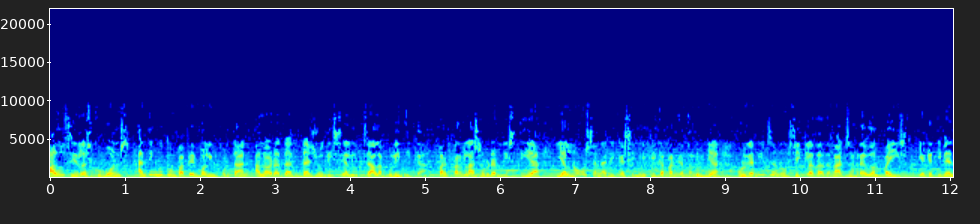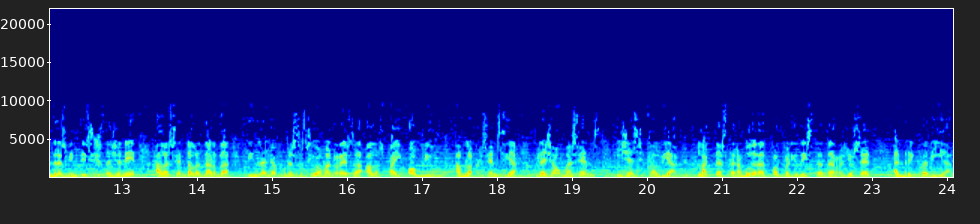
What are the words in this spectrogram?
Els i les comuns han tingut un paper molt important a l'hora de desjudicialitzar la política. Per parlar sobre amnistia i el nou escenari que significa per Catalunya, organitzen un cicle de debats arreu del país i aquest divendres 26 de gener a les 7 de la tarda tindrà lloc una sessió a Manresa a l'espai Òmnium amb la presència de Jaume Asens i Jessica Albiach. L'acte estarà moderat pel periodista de Regió 7, Enric Badia.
